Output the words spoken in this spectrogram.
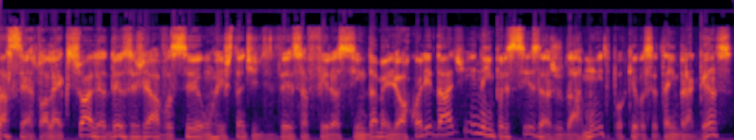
Tá certo, Alex. Olha, desejar a você um restante de terça-feira assim da melhor qualidade e nem precisa ajudar muito porque você está em Bragança.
